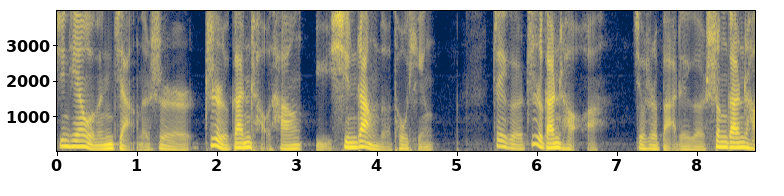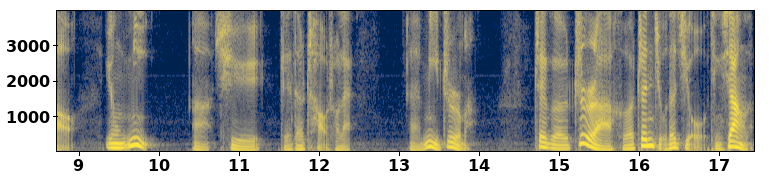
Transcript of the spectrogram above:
今天我们讲的是炙甘草汤与心脏的偷停。这个炙甘草啊，就是把这个生甘草用蜜啊去给它炒出来，哎，秘制嘛。这个炙啊和针灸的灸挺像的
